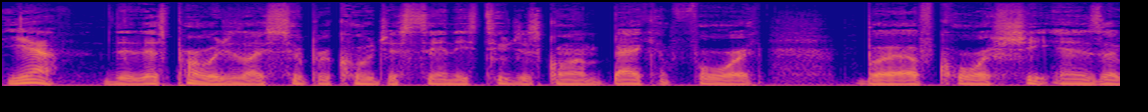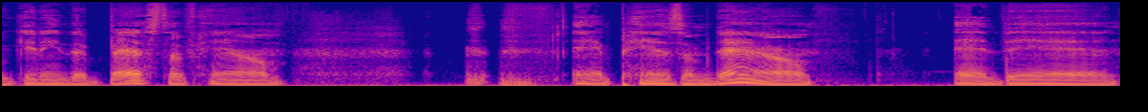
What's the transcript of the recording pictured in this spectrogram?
yeah, this part was just like super cool, just seeing these two just going back and forth. But of course, she ends up getting the best of him and pins him down, and then,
